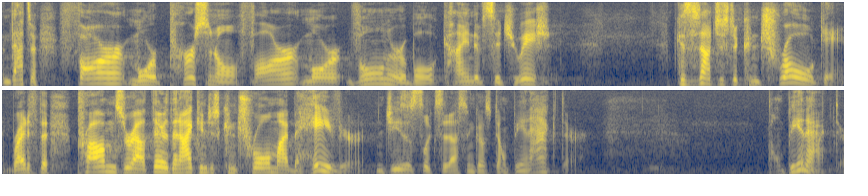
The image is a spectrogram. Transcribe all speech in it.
and, that's a far more personal, far more vulnerable kind of situation. Because it's not just a control game, right? If the problems are out there, then I can just control my behavior. And Jesus looks at us and goes, Don't be an actor. Don't be an actor.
